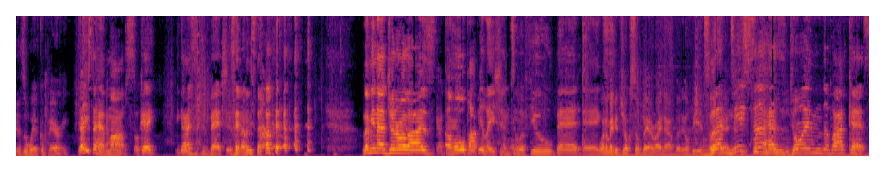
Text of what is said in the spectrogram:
it's a way of comparing. Y'all used to have mobs, okay? You guys to do bad shit. Say, no, let me stop. let me not generalize God a whole population to a few bad eggs. I want to make a joke so bad right now, but it'll be in so taste. Benita has joined the podcast.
